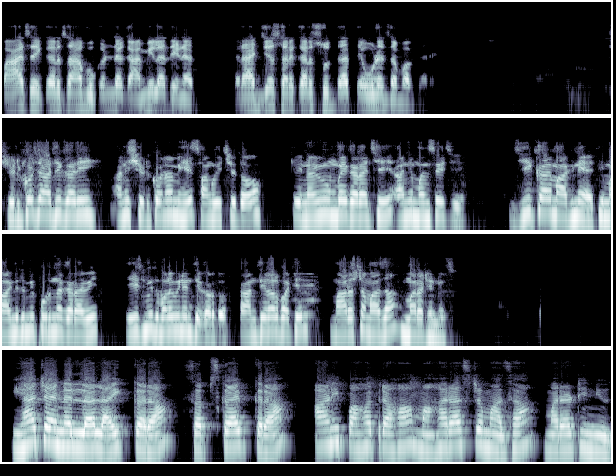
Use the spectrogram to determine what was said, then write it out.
पाच एकरचा हा भूखंड गामीला देण्यात राज्य सरकार सुद्धा तेवढं जबाबदार आहे. सिडकोचे अधिकारी आणि सिडकोनं मी हे सांगू इच्छितो की नवी मुंबईकरांची आणि मनसेची जी काय मागणी आहे ती मागणी तुम्ही पूर्ण करावी हीच मी तुम्हाला विनंती करतो. कांतीलाल पाटील महाराष्ट्र माझा मराठी न्यूज. ह्या चॅनलला लाईक करा सबस्क्राईब करा आणि पाहत रहा महाराष्ट्र माझा मराठी न्यूज.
